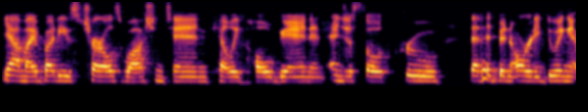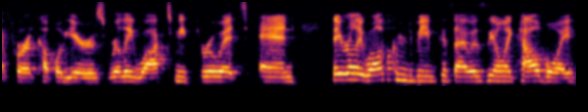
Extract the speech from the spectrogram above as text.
yeah my buddies charles washington kelly hogan and, and just those crew that had been already doing it for a couple years really walked me through it and they really welcomed me because I was the only cowboy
